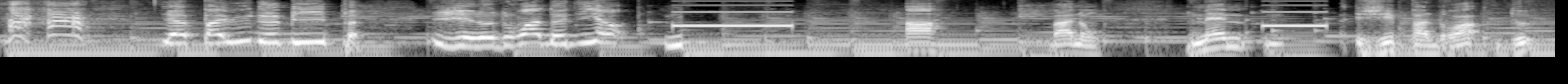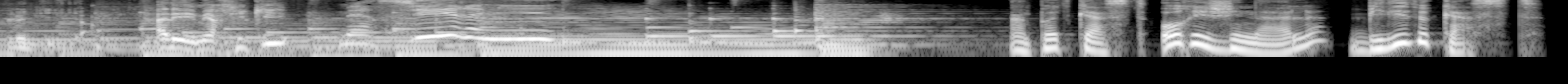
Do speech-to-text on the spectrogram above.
Y a pas eu de bip. J'ai le droit de dire m- Ah, bah non. Même m- j'ai pas le droit de le dire. Allez, merci qui Merci Rémi Un podcast original Billy the Cast.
